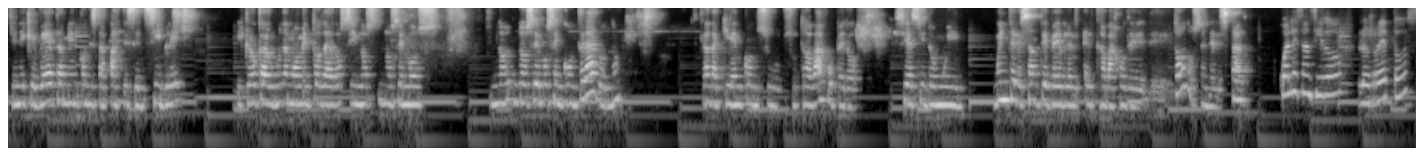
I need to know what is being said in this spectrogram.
tiene que ver también con esta parte sensible y creo que en algún momento dado sí nos, nos, hemos, no, nos hemos encontrado, ¿no? Cada quien con su, su, trabajo, pero sí ha sido muy, muy interesante ver el, el trabajo de, de todos en el Estado. ¿Cuáles han sido los retos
